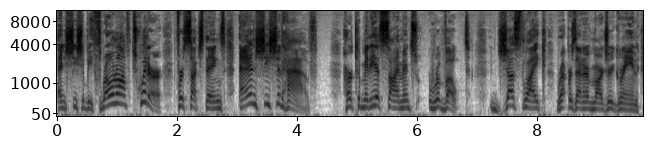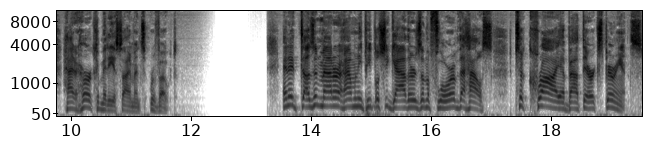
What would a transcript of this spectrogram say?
And she should be thrown off Twitter for such things, and she should have her committee assignments revoked, just like Representative Marjorie Greene had her committee assignments revoked. And it doesn't matter how many people she gathers on the floor of the House to cry about their experience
